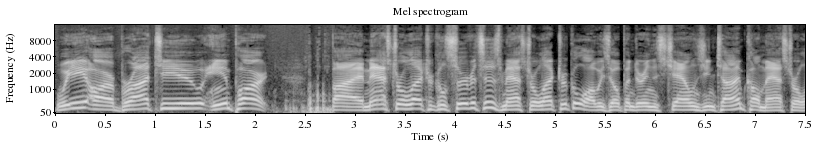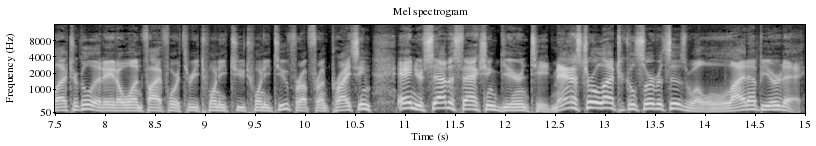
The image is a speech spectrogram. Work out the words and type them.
We are brought to you in part by Master Electrical Services. Master Electrical, always open during this challenging time. Call Master Electrical at 801 543 2222 for upfront pricing and your satisfaction guaranteed. Master Electrical Services will light up your day.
